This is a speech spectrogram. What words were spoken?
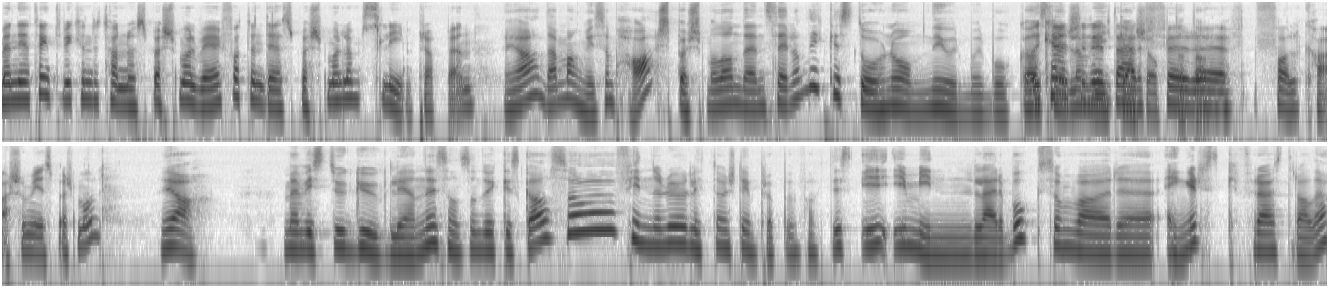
Men jeg tenkte vi kunne ta noen spørsmål. Vi har jo fått en del spørsmål om slimproppen. Ja, det er mange som har spørsmål om den, selv om det ikke står noe om den i jordmorboka. Kanskje det er er derfor eh, folk har så mye spørsmål? Ja. Men hvis du googler henne sånn som du ikke skal, så finner du litt om slimproppen, faktisk. I, i min lærebok, som var uh, engelsk fra Australia,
